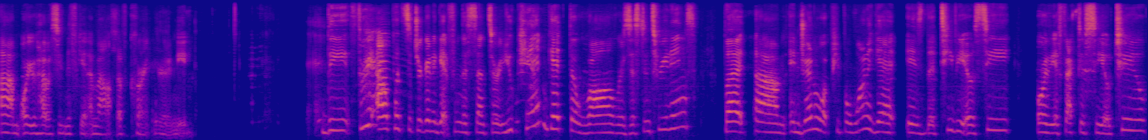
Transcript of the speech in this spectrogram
um, or you have a significant amount of current you're going to need. the three outputs that you're going to get from the sensor, you can get the raw resistance readings, but um, in general, what people want to get is the TVOC or the effective CO2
